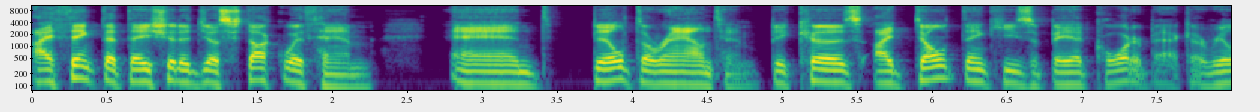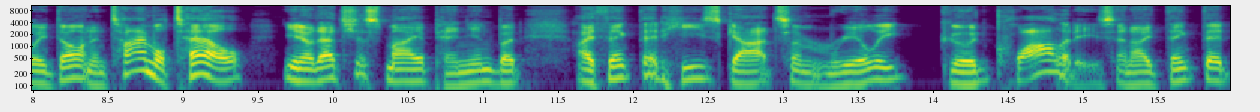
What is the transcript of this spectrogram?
I think that they should have just stuck with him and built around him because I don't think he's a bad quarterback. I really don't. And time will tell. You know, that's just my opinion, but I think that he's got some really good qualities. And I think that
